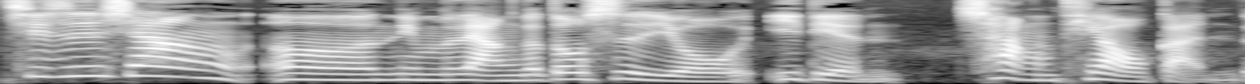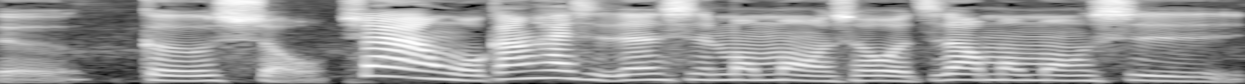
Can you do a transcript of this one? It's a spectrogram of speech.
其实像呃，你们两个都是有一点。唱跳感的歌手，虽然我刚开始认识梦梦的时候，我知道梦梦是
